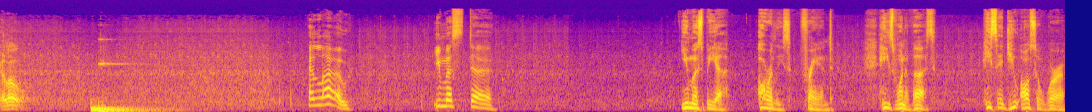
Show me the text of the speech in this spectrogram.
Hello. Hello. You must, uh. You must be, uh, Horley's friend. He's one of us. He said you also were a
